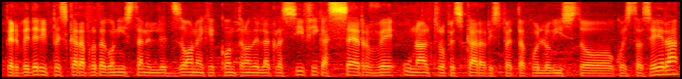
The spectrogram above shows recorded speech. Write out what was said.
per vedere il Pescara protagonista nelle zone che contano della classifica serve un altro Pescara rispetto a quello visto questa sera.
